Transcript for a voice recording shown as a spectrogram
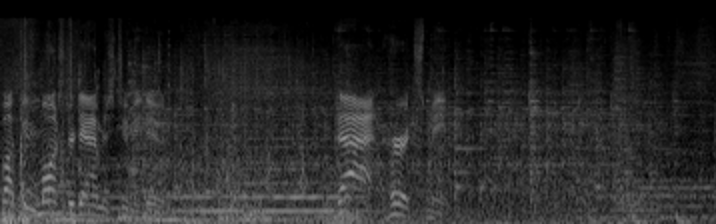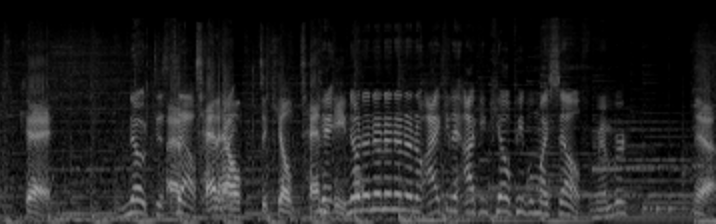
fucking monster damage to me, dude. That hurts me. Okay. Note to I have self. 10 right? health to kill 10 Okay, people. no, no, no, no, no, no, no. I can, I can kill people myself. Remember? Yeah.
